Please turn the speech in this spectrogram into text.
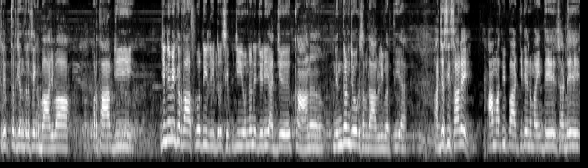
ਤ੍ਰਿਪਤ ਰਜਿੰਦਰ ਸਿੰਘ ਬਾਜਵਾ, ਪ੍ਰਤਾਪ ਜੀ, ਜਿੰਨੇ ਵੀ ਗੁਰਦਾਸਪੁਰ ਦੀ ਲੀਡਰਸ਼ਿਪ ਜੀ, ਉਹਨਾਂ ਨੇ ਜਿਹੜੀ ਅੱਜ ਕਾਨ ਨਿੰਦਣਯੋਗ ਸ਼ਬਦਾਵਲੀ ਵਰਤੀ ਹੈ। ਅੱਜ ਅਸੀਂ ਸਾਰੇ ਆਮ ਆਦਮੀ ਪਾਰਟੀ ਦੇ ਨੁਮਾਇੰਦੇ ਸਾਡੇ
